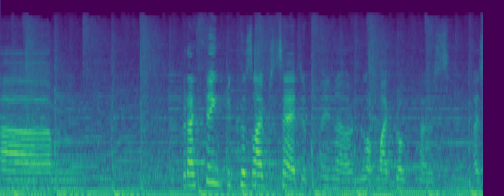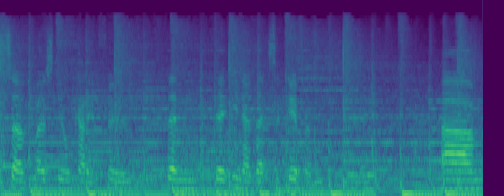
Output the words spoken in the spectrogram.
Um, but I think because I've said, you know, in a lot of my blog posts, I serve mostly organic food, then, you know, that's a given, really. Um,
